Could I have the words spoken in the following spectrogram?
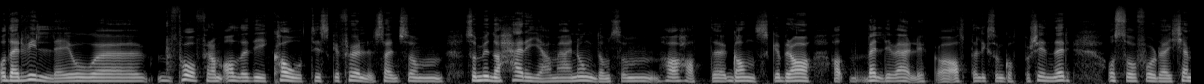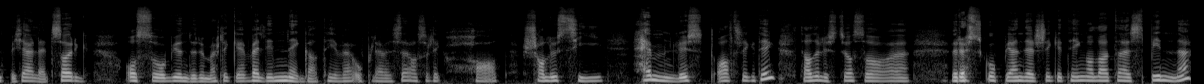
Og der ville jeg jo uh, få fram alle de kaotiske følelsene som, som begynner å herje med en ungdom som har hatt det ganske bra, hatt veldig vellykka, alt er liksom gått på skinner. Og så får du ei kjempekjærlighetssorg, og så begynner du med slike veldig negative opplevelser. Altså slik hat, sjalusi, hemmelyst og alt slike ting. Så jeg hadde lyst til å eh, røske opp i en del slike ting og la dette spinne.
